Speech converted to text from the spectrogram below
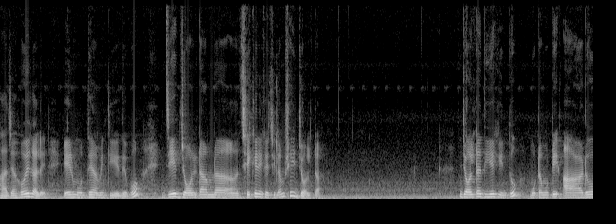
ভাজা হয়ে গেলে এর মধ্যে আমি দিয়ে দেব যে জলটা আমরা ছেঁকে রেখেছিলাম সেই জলটা। জলটা দিয়ে কিন্তু মোটামুটি আরও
